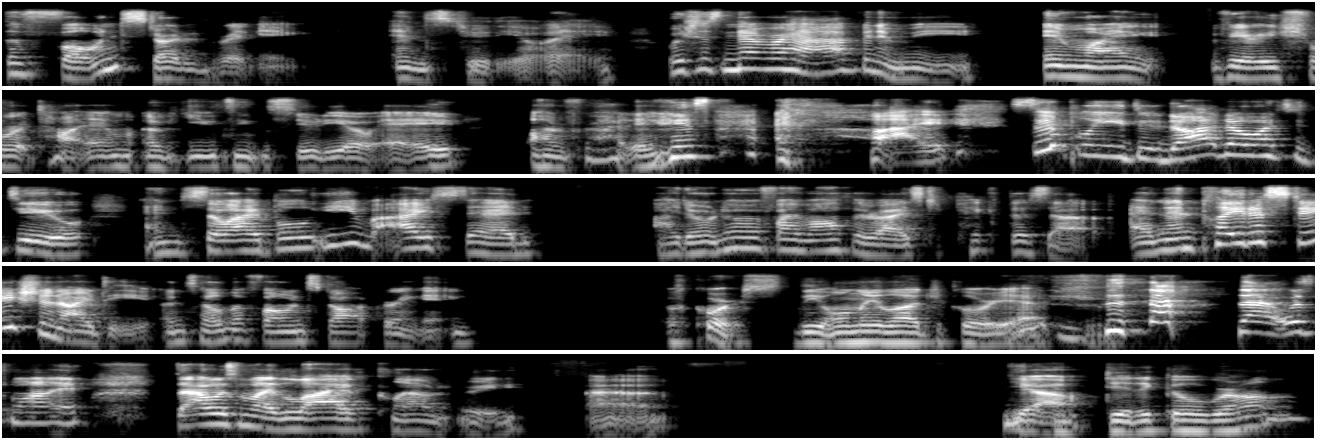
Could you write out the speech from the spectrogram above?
the phone started ringing in Studio A, which has never happened to me in my very short time of using Studio A on Fridays. And I simply did not know what to do. And so I believe I said, I don't know if I'm authorized to pick this up, and then played a station ID until the phone stopped ringing. Of course, the only logical reaction. that was my that was my live clownery. Uh, yeah. Did it go wrong?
